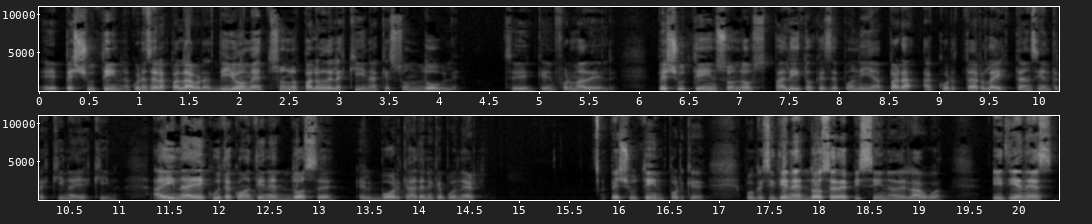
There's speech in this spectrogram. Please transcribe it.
eh, Peshutin. Acuérdense de las palabras. Diomet son los palos de la esquina que son doble, ¿sí? que en forma de L. Peshutin son los palitos que se ponía para acortar la distancia entre esquina y esquina. Ahí nadie discute cuando tienes 12 el bor que vas a tener que poner Peshutín, porque porque si tienes 12 de piscina del agua y tienes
